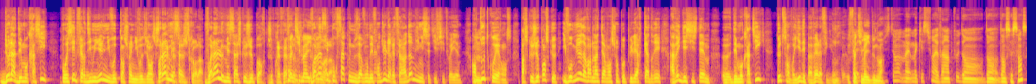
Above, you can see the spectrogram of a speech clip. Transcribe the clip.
de la démocratie pour essayer de faire diminuer le niveau de tension et le niveau de violence. voilà le message. Voilà le message que je porte. Je préfère. Voilà, c'est pour ça que nous avons défendu les référendums d'initiative citoyenne, en hmm. toute cohérence, parce que je pense qu'il vaut mieux d'avoir de l'intervention populaire cadrée avec des systèmes euh, démocratiques que de s'envoyer des pavés à la figure. Hmm. Fatima Idounois. Justement, ma, question, elle va un peu dans, dans, ce sens.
